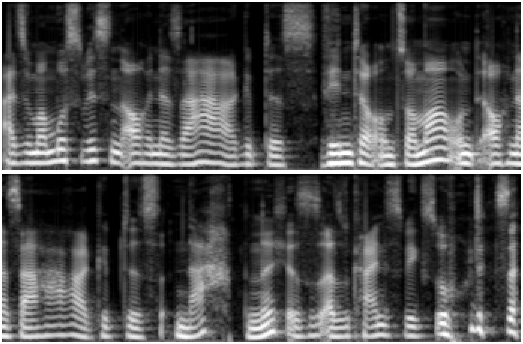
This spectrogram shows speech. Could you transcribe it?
Also man muss wissen, auch in der Sahara gibt es Winter und Sommer und auch in der Sahara gibt es Nacht Nicht? Es ist also keineswegs so, dass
